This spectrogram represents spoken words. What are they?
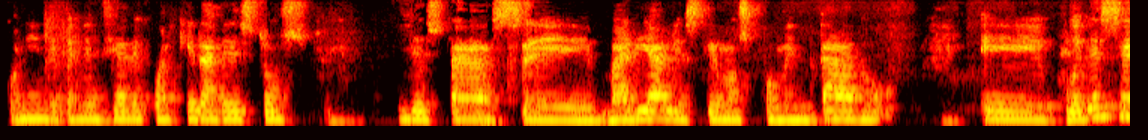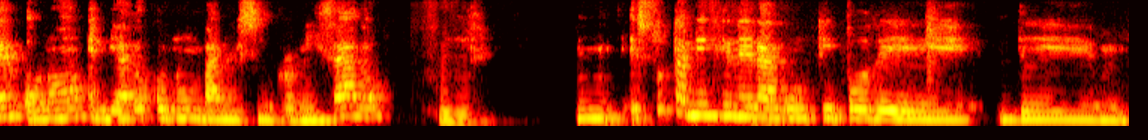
con independencia de cualquiera de, estos, de estas eh, variables que hemos comentado, eh, puede ser o no enviado con un banner sincronizado, Mm, Esto también genera algún tipo de, de,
